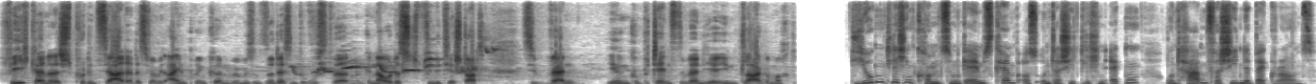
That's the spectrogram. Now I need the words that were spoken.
Fähigkeiten, das Potenzial da, das wir mit einbringen können. Wir müssen uns nur dessen bewusst werden. Und genau das findet hier statt. Sie werden, ihren Kompetenzen werden hier ihnen klar gemacht. Die Jugendlichen kommen zum Gamescamp aus unterschiedlichen Ecken und haben verschiedene Backgrounds.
